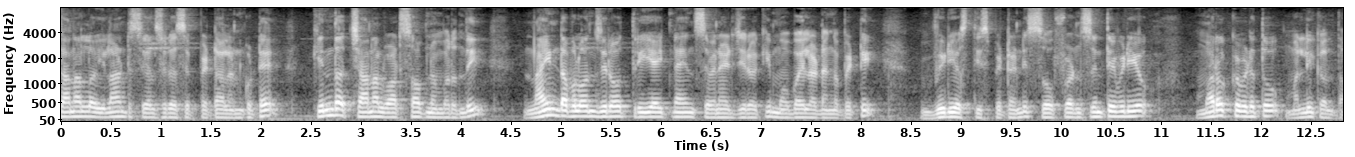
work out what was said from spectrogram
ఛానల్లో ఇలాంటి సేల్స్ వీడియోస్ పెట్టాలనుకుంటే కింద ఛానల్ వాట్సాప్ నెంబర్ ఉంది. Nine double one zero three eight nine seven eight జీరోకి మొబైల్ అడ్డంగా పెట్టి వీడియోస్ తీసి పెట్టండి. సో ఫ్రెండ్స్ ఇంతే వీడియో మరొక వీడియోతో మళ్ళీ కలుద్దాం.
